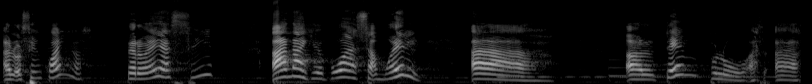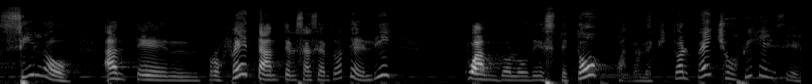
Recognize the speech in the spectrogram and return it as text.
a los cinco años? Pero ella sí. Ana llevó a Samuel al templo, Silo, ante el profeta, ante el sacerdote Elí, cuando lo destetó, cuando le quitó el pecho, fíjense.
